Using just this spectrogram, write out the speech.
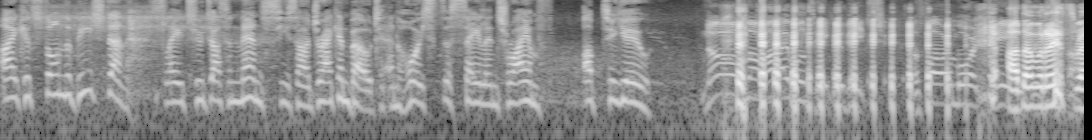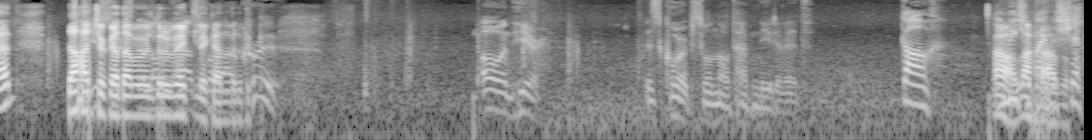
I could storm the beach then, slay two dozen men, seize our dragon boat, and hoist the sail in triumph. Up to you. No, no, I will take the beach. A far more dangerous Adamı resmen daha çok adam öldürmekle kandırdık. Oh, and here. This corpse will not have need of it. Go. I'll meet you by the ship.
